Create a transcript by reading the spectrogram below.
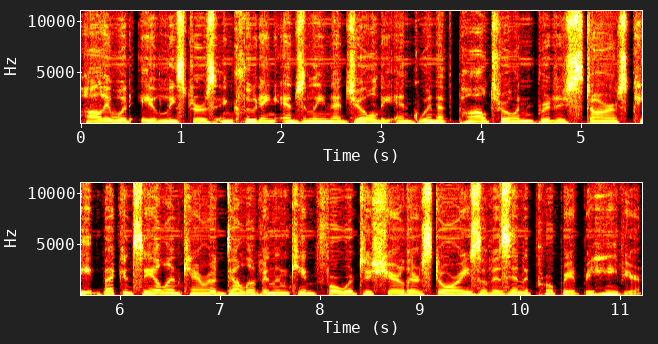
Hollywood A-listers including Angelina Jolie and Gwyneth Paltrow and British stars Kate Beckinsale and Cara Delevingne came forward to share their stories of his inappropriate behaviour.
